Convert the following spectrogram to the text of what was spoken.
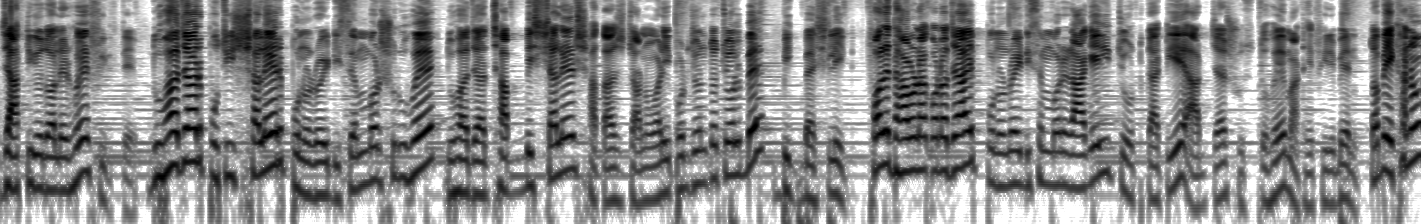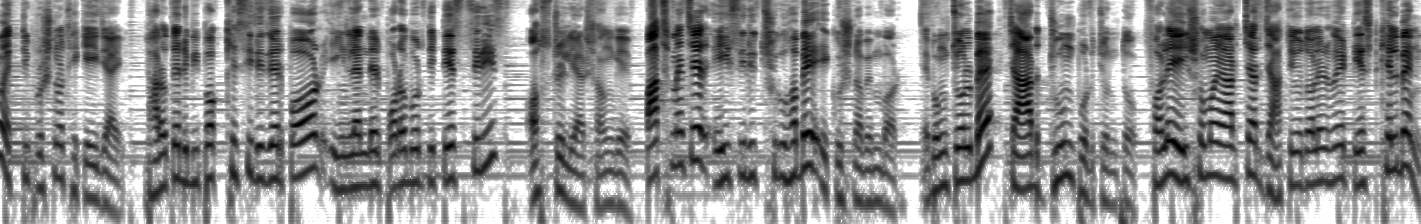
জাতীয় দলের হয়ে ফিরতে। দু হাজার পঁচিশ সালের পনেরোই ডিসেম্বর শুরু হয়ে দুহাজার ছাব্বিশ সালের সাতাশ জানুয়ারি পর্যন্ত চলবে বিগ ব্যাশ লিগ ফলে ধারণা করা যায়, পনেরোই ডিসেম্বরের আগেই চোট কাটিয়ে আর্চার সুস্থ হয়ে মাঠে ফিরবেন। তবে এখানেও একটি প্রশ্ন থেকেই যায়। ভারতের বিপক্ষে সিরিজের পর, ইংল্যান্ডের পরবর্তী টেস্ট সিরিজ অস্ট্রেলিয়ার সঙ্গে। পাঁচ ম্যাচের এই সিরিজ শুরু হবে একুশ নভেম্বর এবং চলবে চার জুন পর্যন্ত। ফলে এই সময় আর্চার জাতীয় দলের হয়ে টেস্ট খেলবেন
